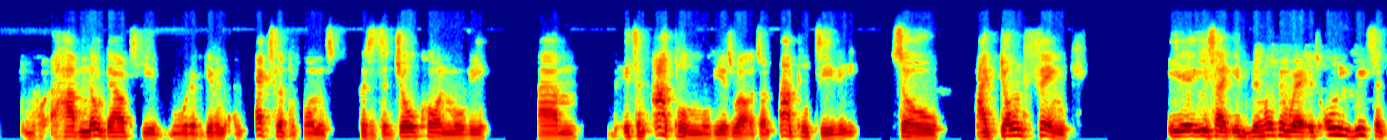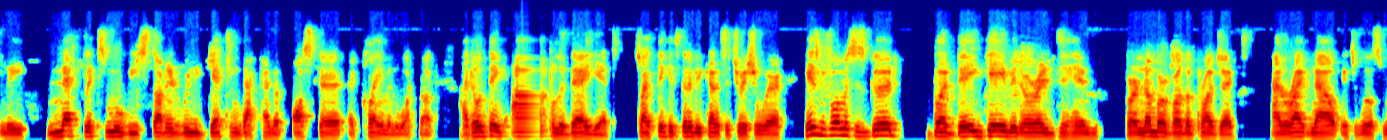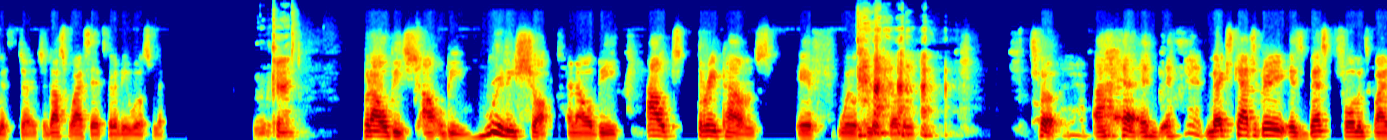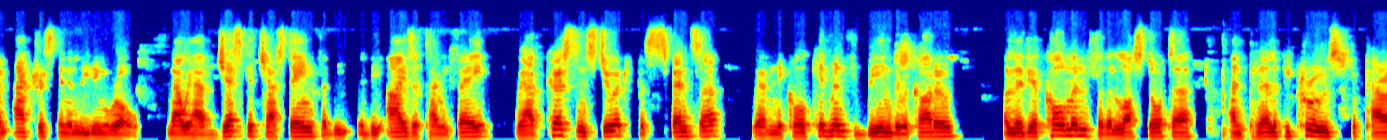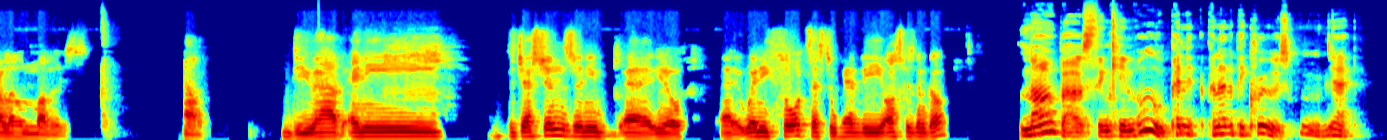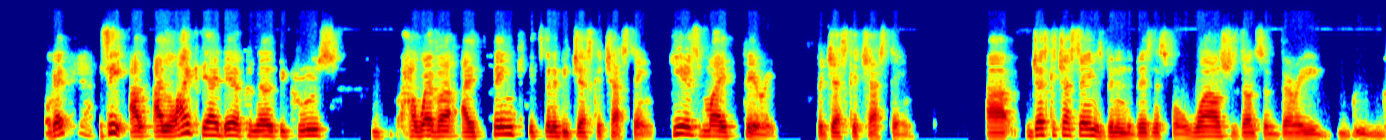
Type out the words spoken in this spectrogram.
I have no doubt he would have given an excellent performance because it's a Joel Coen movie. Um, it's an Apple movie as well. It's on Apple TV. So I don't think it's like it, the whole thing where it's only recently Netflix movies started really getting that kind of Oscar acclaim and whatnot. I don't think Apple are there yet. So I think it's going to be kind of situation where his performance is good, but they gave it already to him for a number of other projects. And right now it's Will Smith's turn. So that's why I say it's going to be Will Smith. Okay. But I will be I will be really shocked and I will be out three pounds if Will Smith doesn't. so uh, next category is best performance by an actress in a leading role. Now we have Jessica Chastain for the the Eyes of Tammy Faye. We have Kristen Stewart for Spencer. We have Nicole Kidman for Being the Ricardos. Olivia Colman for The Lost Daughter, and Penelope Cruz for Parallel Mothers. Now, do you have any suggestions? Any uh, you know, uh, any thoughts as to where the Oscar's going to go? No, but I was thinking, oh, Pen- Penelope Cruz. Hmm, yeah. Okay. See, I, I like the idea of Penelope Cruz. However, I think it's going to be Jessica Chastain. Here's my theory for Jessica Chastain. Uh, Jessica Chastain has been in the business for a while. She's done some very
